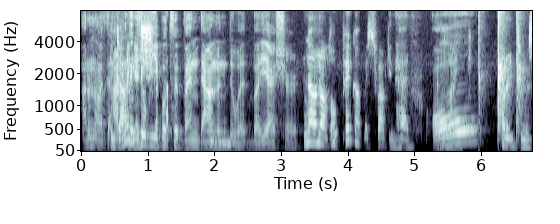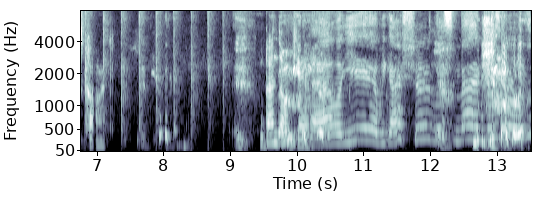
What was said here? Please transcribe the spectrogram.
I don't know. I, th- I don't think he'll be able to bend down and do it. But yeah, sure. No, no, he'll pick up his fucking head, Oh put it to his cock. Ben don't care. hell yeah! We got shirtless man. Let's.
